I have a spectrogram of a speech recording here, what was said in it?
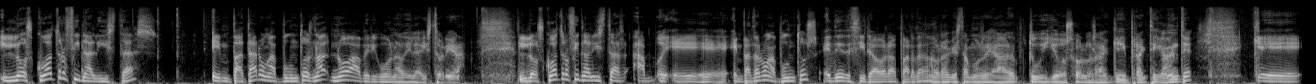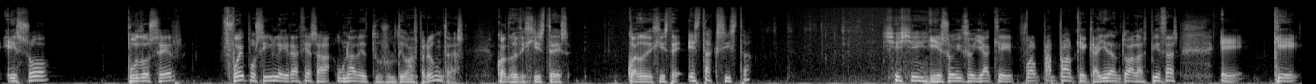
Los cuatro finalistas empataron a puntos, no, no averiguó nadie la historia. Los cuatro finalistas a- eh, empataron a puntos, he de decir ahora, Parda, ahora que estamos ya tú y yo solos aquí prácticamente, que eso pudo ser, fue posible gracias a una de tus últimas preguntas, cuando dijiste, cuando dijiste, ¿es taxista? Sí, sí. Y eso hizo ya que, que cayeran todas las piezas, eh, que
